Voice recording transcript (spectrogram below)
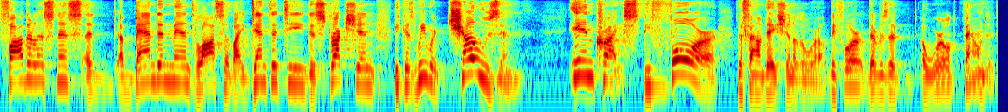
fatherlessness, abandonment, loss of identity, destruction, because we were chosen in Christ before the foundation of the world, before there was a, a world founded,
